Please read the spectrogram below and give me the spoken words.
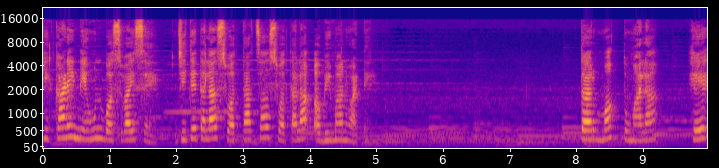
ठिकाणी नेऊन बसवायचं आहे जिथे त्याला स्वतःचा स्वतःला अभिमान वाटेल. तर मग तुम्हाला हे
